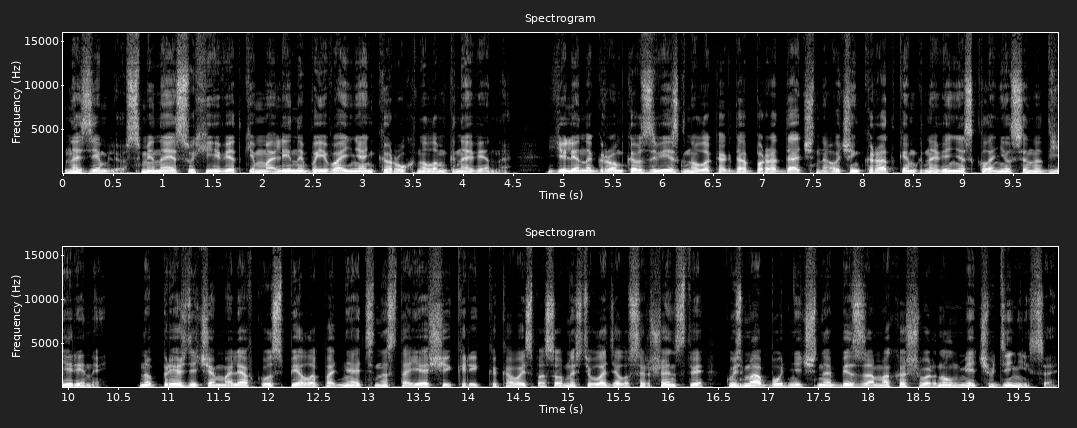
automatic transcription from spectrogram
На землю, сминая сухие ветки малины, боевая нянька рухнула мгновенно. Елена громко взвизгнула, когда бородач на очень краткое мгновение склонился над Ериной. Но прежде чем малявка успела поднять настоящий крик, каковой способностью владел в совершенстве, Кузьма буднично, без замаха швырнул меч в Дениса.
